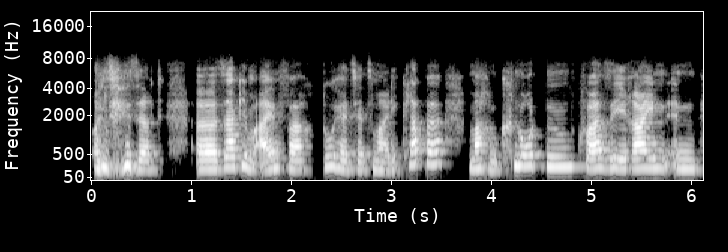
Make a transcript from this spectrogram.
Und sie sagt, äh, sag ihm einfach, du hältst jetzt mal die Klappe, mach einen Knoten quasi rein in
